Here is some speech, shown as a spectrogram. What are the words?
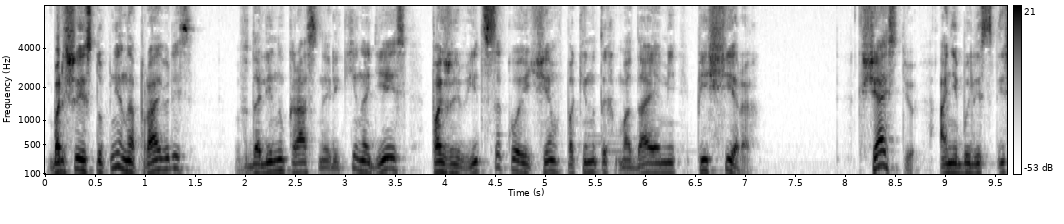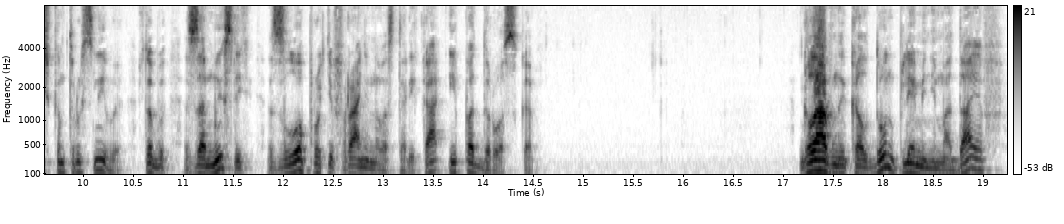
большие ступни направились в долину Красной реки, надеясь поживиться кое-чем в покинутых Мадаями пещерах, к счастью, они были слишком трусливы, чтобы замыслить зло против раненого старика и подростка. Главный колдун племени Мадаев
